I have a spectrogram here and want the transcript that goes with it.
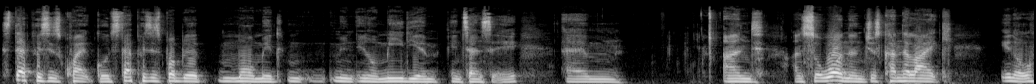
Steppers is quite good. Steppers is probably more mid, you know, medium intensity, um, and and so on, and just kind of like, you know,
